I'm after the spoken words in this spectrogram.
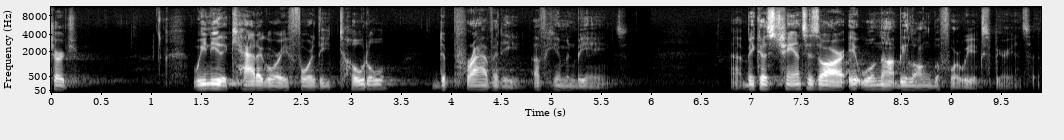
Church, we need a category for the total depravity of human beings. Uh, because chances are it will not be long before we experience it.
